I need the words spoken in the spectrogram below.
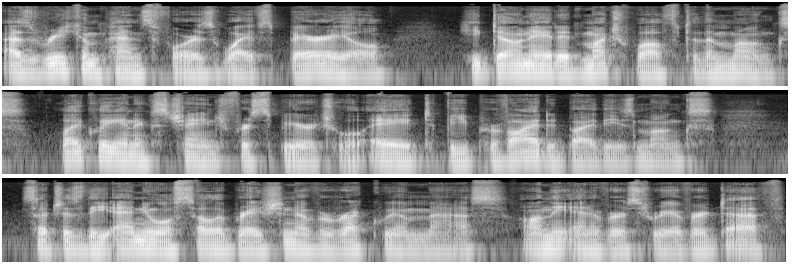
As recompense for his wife's burial, he donated much wealth to the monks, likely in exchange for spiritual aid to be provided by these monks, such as the annual celebration of a requiem mass on the anniversary of her death,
